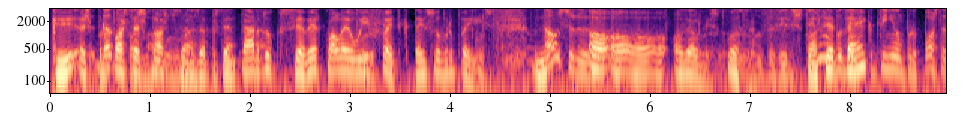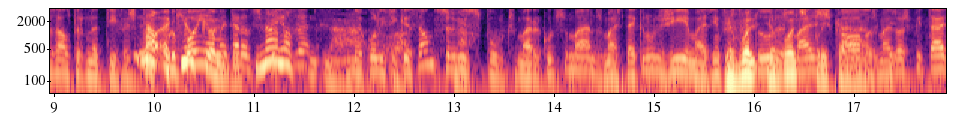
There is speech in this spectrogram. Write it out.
que as propostas que nós precisamos apresentar do que saber qual é o efeito que tem sobre o país. Não, Sr. Oh, oh, oh, oh, Zé Luís, ouça. O David Justino você tem que... que tinham propostas alternativas. Não, propõem aumentar a despesa na qualificação de serviços públicos, mais recursos humanos, mais tecnologia, mais infraestruturas, mais explicar, escolas, mais hospitais.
